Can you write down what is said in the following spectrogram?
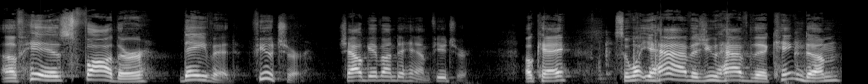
of his father David. Future. Shall give unto him. Future. Okay? So, what you have is you have the kingdom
